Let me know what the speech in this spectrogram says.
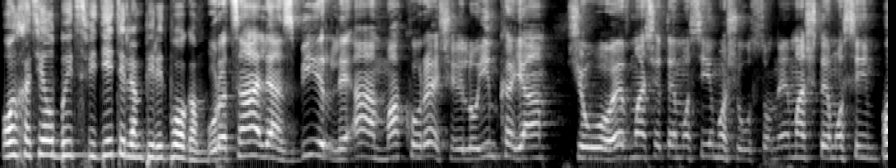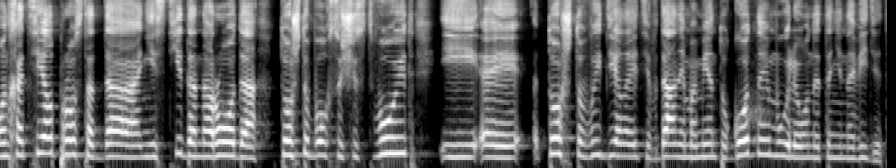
Он хотел быть свидетелем перед Богом. הוא רצה להסביר לעם מה קורה, שאלוהים קיים, Он хотел просто донести до народа то, что Бог существует, и э, то, что вы делаете в данный момент угодно ему, или он это ненавидит.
